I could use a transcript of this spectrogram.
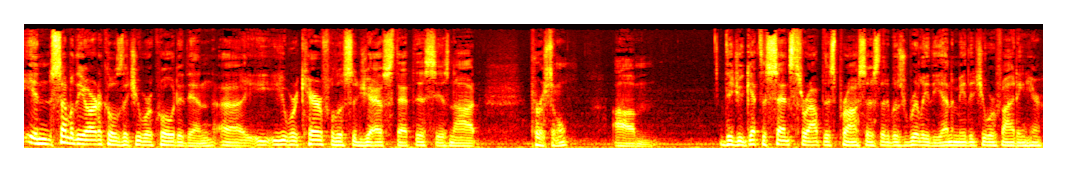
In some of the articles that you were quoted in, uh, you you were careful to suggest that this is not personal. Um, did you get the sense throughout this process that it was really the enemy that you were fighting here?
